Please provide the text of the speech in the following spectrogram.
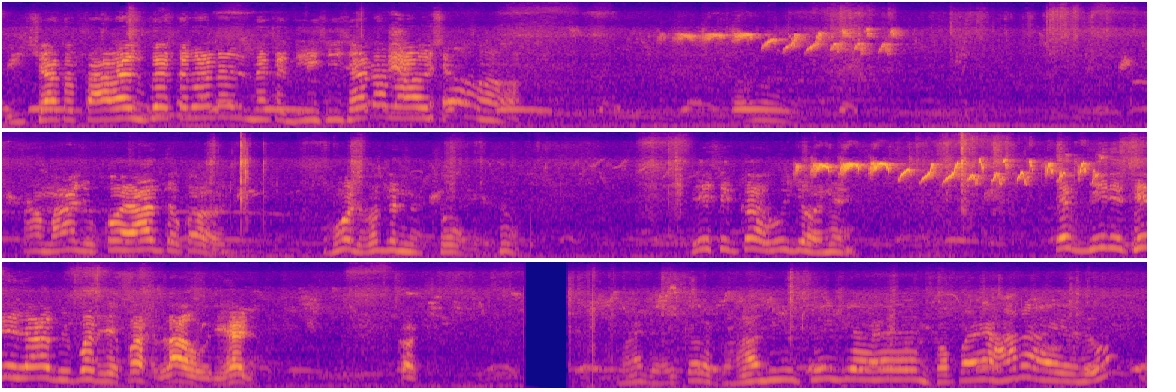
પૈસા તો તારા ઊભા કરવાના ને કે દેશી છે ને લાવશો હા. માજુ કોઈ આ તો કહો મોઢ વગરનું છોકરો શું દેશી કઈ ઉજો ને. એક બીજી થેલી લાવવી પડશે પાછળ લાવો છે, હેડ. કચ્છ મારે ઘણા દિવસ થઈ ગયા હે પપ્પાએ હારા આવ્યા છે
